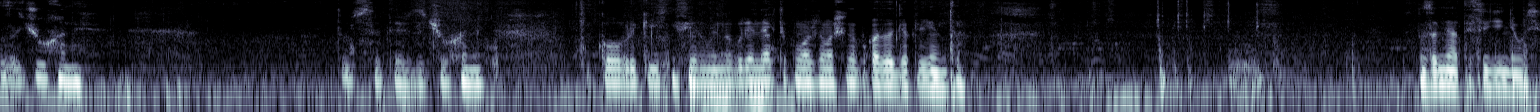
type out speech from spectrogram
зачухане. Тут все теж зачухане. Коврики їхні фірми. Ну блін, як таку можна машину показувати для клієнта? Зам'яти сидіння ось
